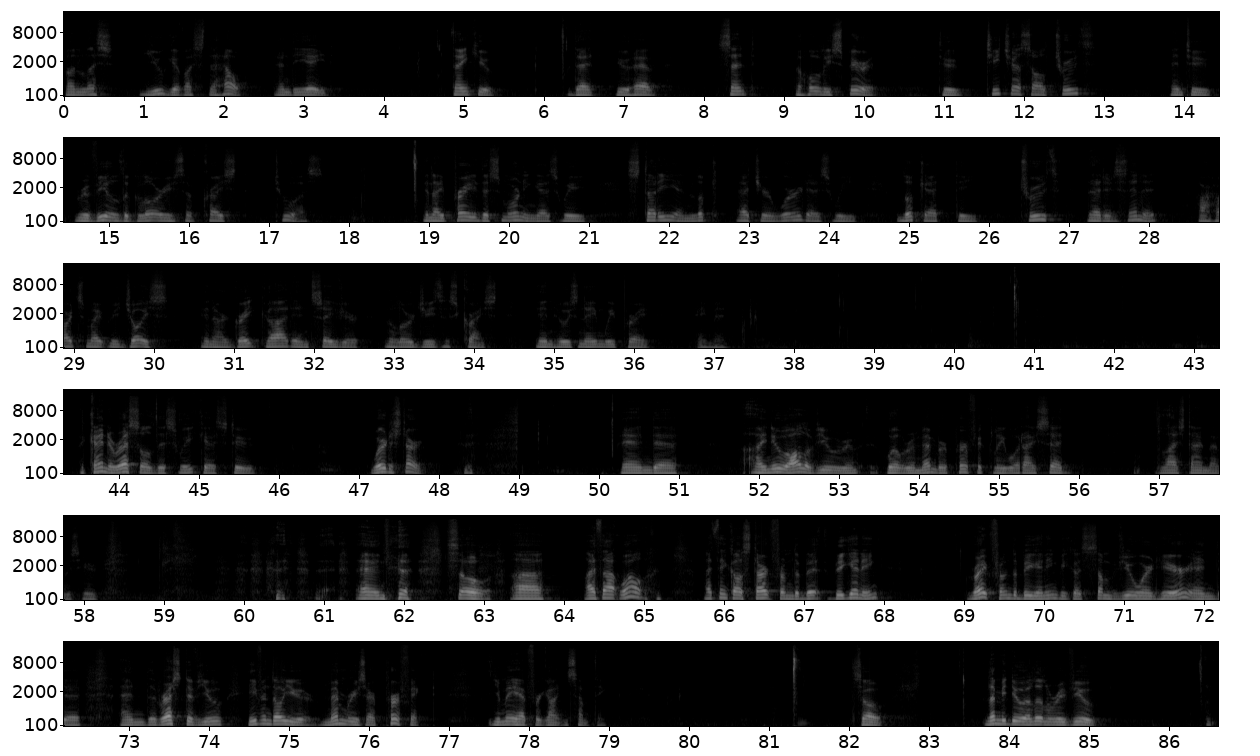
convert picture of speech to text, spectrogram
unless you give us the help and the aid. Thank you that you have sent the Holy Spirit to teach us all truth and to reveal the glories of Christ to us. And I pray this morning as we study and look at your word, as we look at the truth that is in it, our hearts might rejoice in our great God and Savior, the Lord Jesus Christ, in whose name we pray. Amen. I kind of wrestled this week as to where to start. And uh, I knew all of you re- will remember perfectly what I said the last time I was here. and uh, so uh, I thought, well, I think I'll start from the be- beginning, right from the beginning, because some of you weren't here, and uh, and the rest of you, even though your memories are perfect, you may have forgotten something. So, let me do a little review.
